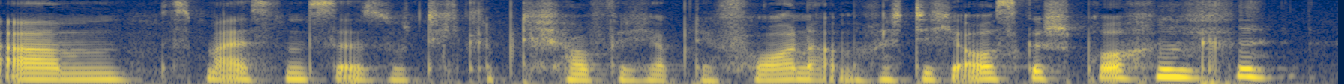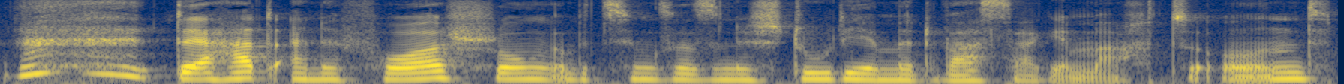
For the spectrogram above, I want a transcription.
ähm, ist meistens, also ich glaube, ich hoffe, ich habe den Vornamen richtig ausgesprochen. Der hat eine Forschung bzw. eine Studie mit Wasser gemacht. Und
